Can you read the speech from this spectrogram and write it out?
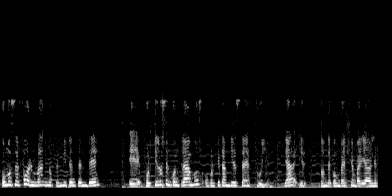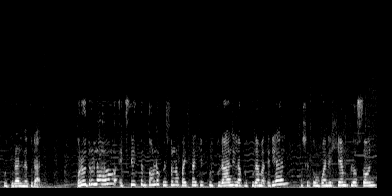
cómo se forman nos permite entender eh, por qué los encontramos o por qué también se destruyen, ¿ya? Y donde convergen variables culturales y naturales. Por otro lado, existen todos lo que son los paisajes culturales y la cultura material, ¿no es cierto? Un buen ejemplo son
